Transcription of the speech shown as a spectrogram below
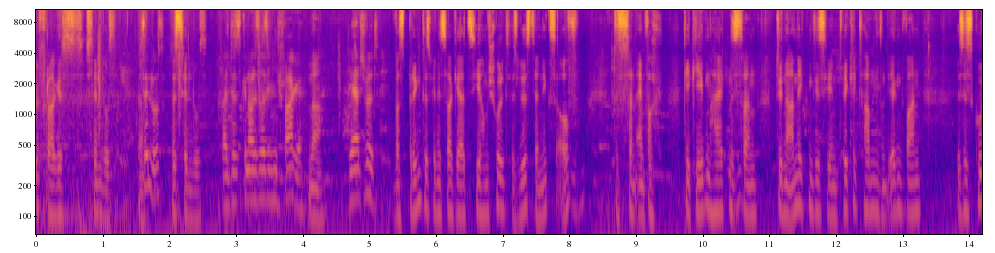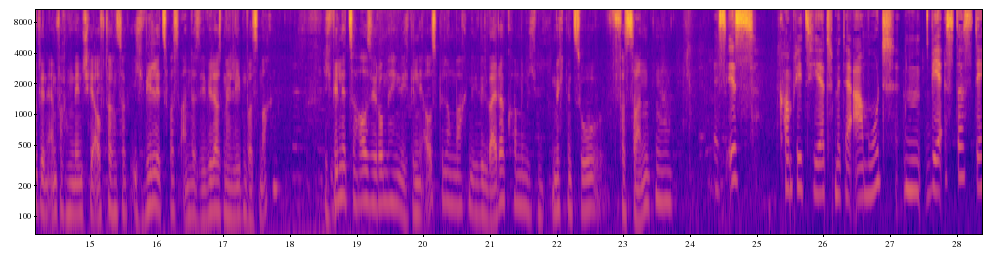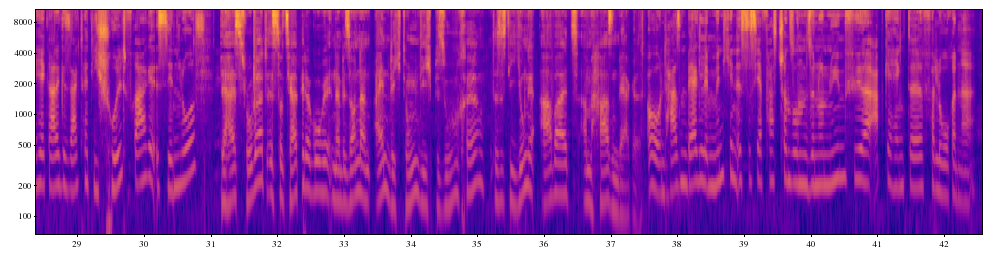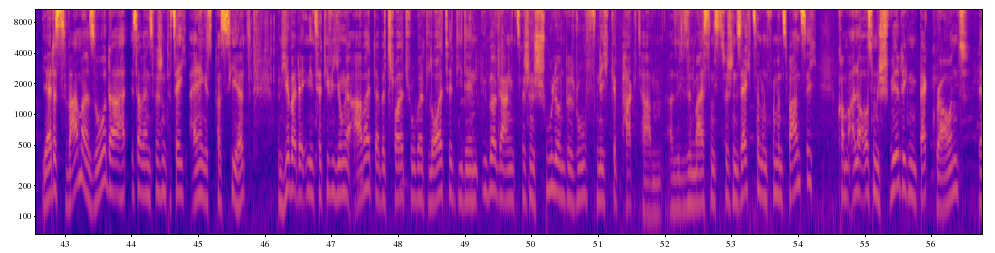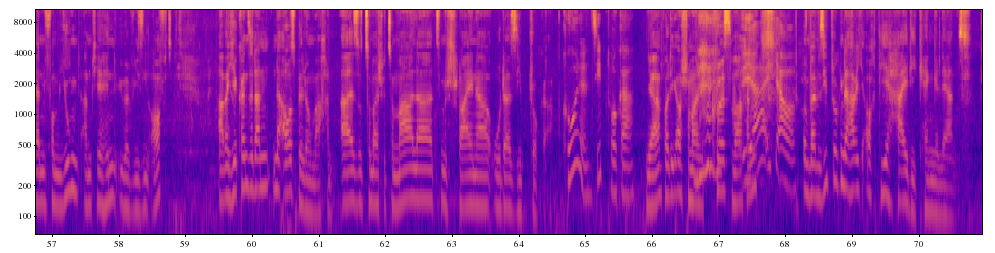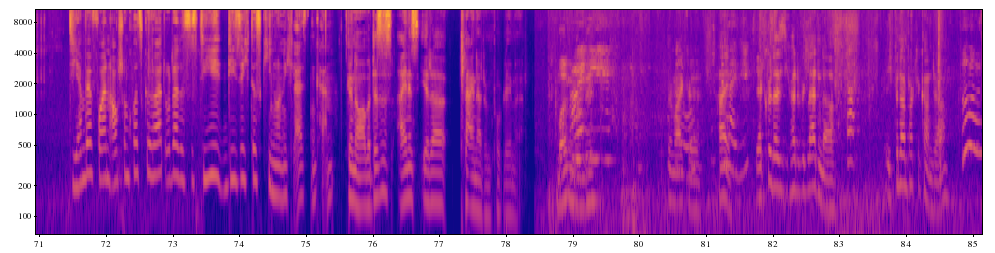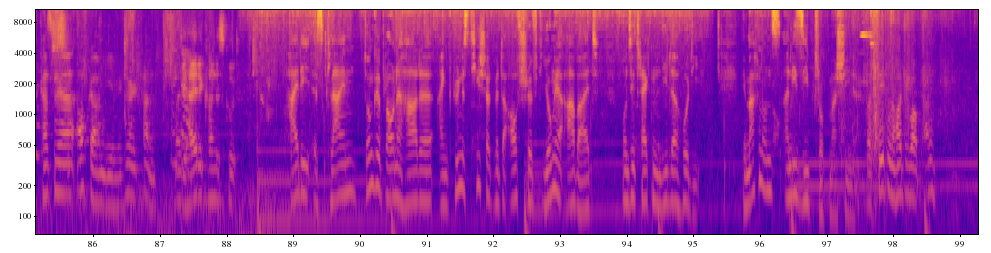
Schuldfrage ist sinnlos. Ja. Sinnlos? Das ist sinnlos. Weil das ist genau das, was ich mich frage. Na. Wer hat Schuld? Was bringt es, wenn ich sage, ja, Sie haben Schuld? Das löst ja nichts auf. Das sind einfach Gegebenheiten, das sind Dynamiken, die sie entwickelt haben. Und irgendwann ist es gut, wenn einfach ein Mensch hier auftaucht und sagt, ich will jetzt was anderes, ich will aus meinem Leben was machen. Ich will nicht zu Hause rumhängen, ich will eine Ausbildung machen, ich will weiterkommen, ich möchte nicht so versanden. Es ist kompliziert mit der Armut. Hm, Wer ist das, der hier gerade gesagt hat, die Schuldfrage ist sinnlos? Der heißt Robert, ist Sozialpädagoge in einer besonderen Einrichtung, die ich besuche. Das ist die junge Arbeit am Hasenbergel. Oh, und Hasenbergel in München ist es ja fast schon so ein Synonym für abgehängte Verlorene. Ja, das war mal so, da ist aber inzwischen tatsächlich einiges passiert. Und hier bei der Initiative Junge Arbeit, da betreut Robert Leute, die den Übergang zwischen Schule und Beruf nicht gepackt haben. Also die sind meistens zwischen 16 und 25, kommen alle aus einem schwierigen Background, werden vom Jugendamt hierhin überwiesen oft. Aber hier können sie dann eine Ausbildung machen. Also zum Beispiel zum Maler, zum Schreiner oder Siebdrucker. Cool, Siebdrucker. Ja, wollte ich auch schon mal einen Kurs machen. ja, ich auch. Und beim Siebdrucken, da habe ich auch die Heidi kennengelernt. Die haben wir vorhin auch schon kurz gehört, oder? Das ist die, die sich das Kino nicht leisten kann. Genau, aber das ist eines ihrer kleineren Probleme. Moin, Heidi. Ich bin Michael. Hi. Heidi. Ja, cool, dass ich dich heute begleiten darf. Ja. Ich bin dein Praktikant, ja? Cool. Kannst du mir Aufgaben geben? Ich bin mal gespannt. Die Heidi kann das gut. Heidi ist klein, dunkelbraune Haare, ein grünes T-Shirt mit der Aufschrift Junge Arbeit und sie trägt einen lila Hoodie. Wir machen uns an die Siebdruckmaschine. Was steht denn heute überhaupt an?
